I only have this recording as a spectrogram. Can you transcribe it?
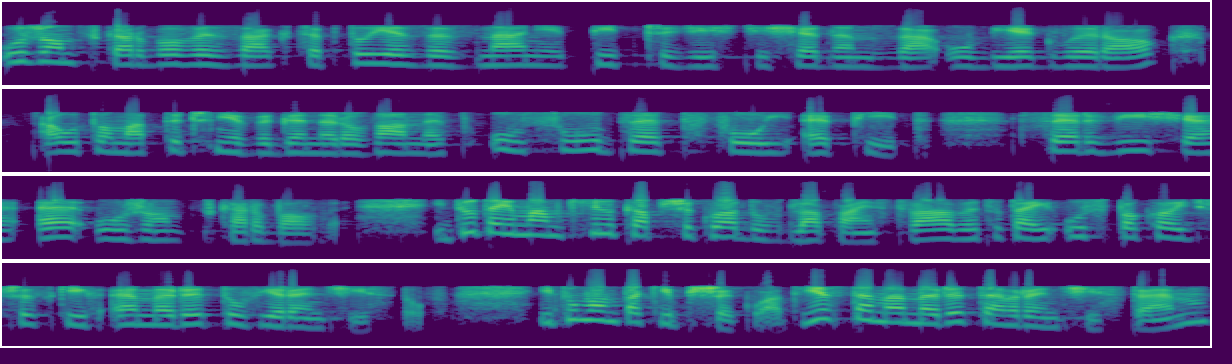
Urząd Skarbowy zaakceptuje zeznanie PIT-37 za ubiegły rok, automatycznie wygenerowane w usłudze Twój e-PIT w serwisie e-Urząd Skarbowy. I tutaj mam kilka przykładów dla Państwa, aby tutaj uspokoić wszystkich emerytów i rencistów. I tu mam taki przykład. Jestem emerytem rencistem,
